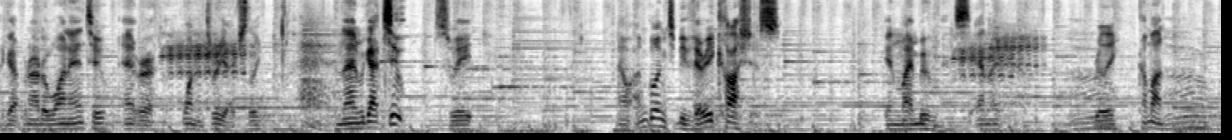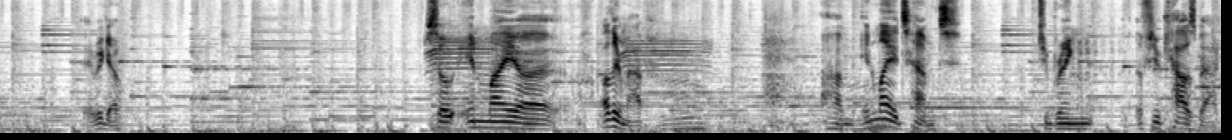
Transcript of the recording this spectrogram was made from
I got Bernardo one and two. And, or one and three, actually. And then we got two. Sweet. Now, I'm going to be very cautious in my movements. And I... Really? Come on. There we go. So in my uh, other map, um, in my attempt to bring a few cows back,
